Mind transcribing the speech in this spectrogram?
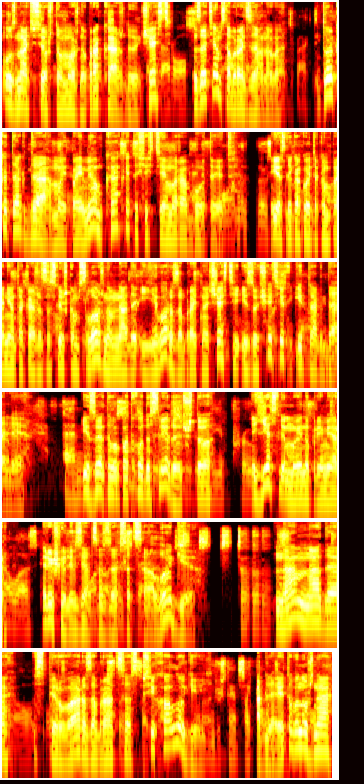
узнать все, что можно про каждую часть, затем собрать заново. Только тогда мы поймем, как эта система работает. Если какой-то компонент окажется слишком сложным, надо и его разобрать на части, изучить их и так далее. Из этого подхода следует, что если мы, например, решили взяться за социологию, нам надо сперва разобраться с психологией. А для этого нужна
